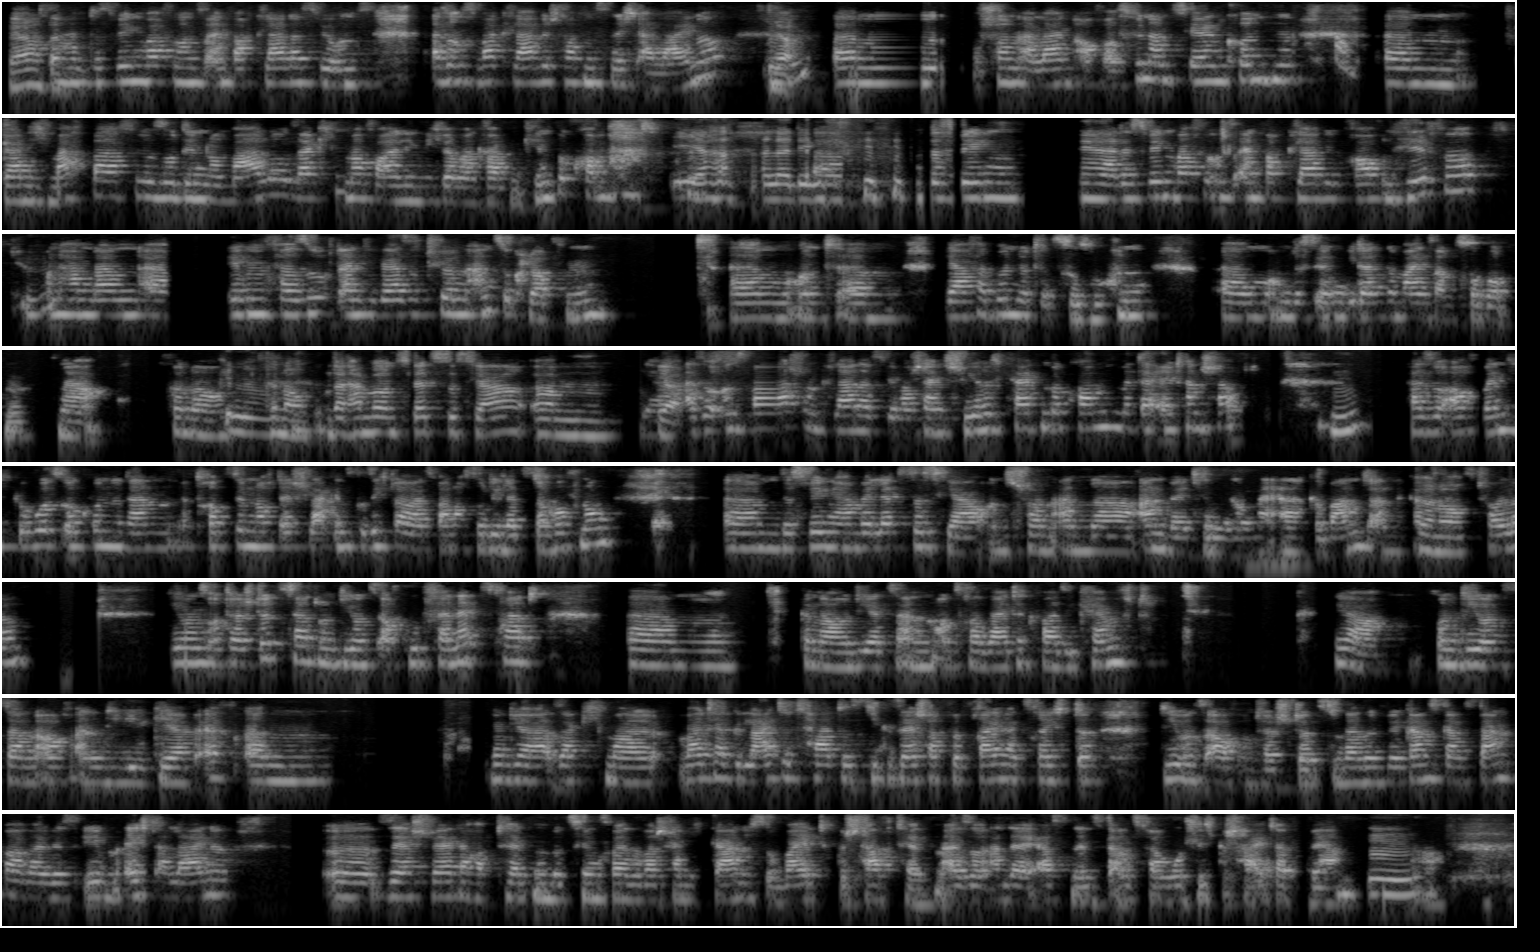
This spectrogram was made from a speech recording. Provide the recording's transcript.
ja, deswegen war für uns einfach klar, dass wir uns, also uns war klar, wir schaffen es nicht alleine. Ja. Ähm, schon allein auch aus finanziellen Gründen. Ähm, gar nicht machbar für so den Normalo, sag ich mal, vor allen Dingen nicht, wenn man gerade ein Kind bekommen hat. Ja, allerdings. Ähm, deswegen, ja, deswegen war für uns einfach klar, wir brauchen Hilfe mhm. und haben dann äh, eben versucht, an diverse Türen anzuklopfen ähm, und ähm, ja, Verbündete zu suchen, ähm, um das irgendwie dann gemeinsam zu wuppen. Ja. Genau. genau. genau. Und dann haben wir uns letztes Jahr. Ähm, ja, ja, Also uns war schon klar, dass wir wahrscheinlich Schwierigkeiten bekommen mit der Elternschaft. Mhm. Also auch wenn die Geburtsurkunde dann trotzdem noch der Schlag ins Gesicht war, aber es war noch so die letzte Hoffnung. Ähm, deswegen haben wir letztes Jahr uns schon an eine Anwältin äh, gewandt, an eine ganz, genau. ganz tolle, die uns unterstützt hat und die uns auch gut vernetzt hat. Ähm, genau, die jetzt an unserer Seite quasi kämpft. Ja, und die uns dann auch an die GFF ähm, ja, sag ich mal, weitergeleitet hat, ist die Gesellschaft für Freiheitsrechte, die uns auch unterstützt. Und da sind wir ganz, ganz dankbar, weil wir es eben echt alleine äh, sehr schwer gehabt hätten, beziehungsweise wahrscheinlich gar nicht so weit geschafft hätten, also an der ersten Instanz vermutlich gescheitert wären. Mhm. Ja.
